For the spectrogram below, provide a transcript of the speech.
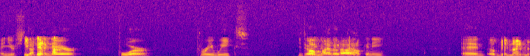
and you're stuck Yeah. in there for three weeks. You don't Oh even have a balcony, and That would be a nightmare.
